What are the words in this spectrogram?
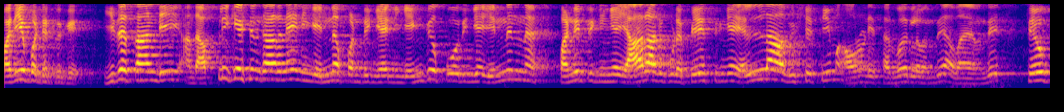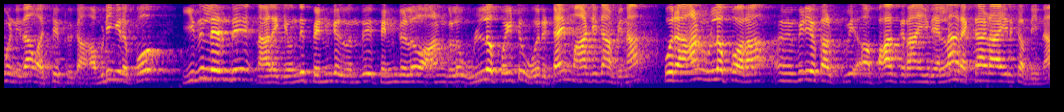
பதியப்பட்டுருக்கு இதை தாண்டி அந்த அப்ளிகேஷன்காரனே நீங்கள் என்ன பண்ணுறீங்க நீங்கள் எங்கே போகிறீங்க என்னென்ன பண்ணிட்டுருக்கீங்க? யார் யார் கூட பேசுறீங்க? எல்லா விஷயத்தையும் அவனுடைய சர்வரில் வந்து அவன் வந்து சேவ் பண்ணி தான் வச்சிட்டு இருக்கான் அப்படிங்கிறப்போ இதுலேருந்து நாளைக்கு வந்து பெண்கள் வந்து பெண்களோ ஆண்களோ உள்ளே போயிட்டு ஒரு டைம் மாட்டிட்டான் அப்படின்னா ஒரு ஆண் உள்ளே போகிறான் வீடியோ கால் பார்க்குறான் இதெல்லாம் ரெக்கார்ட் ஆகிருக்கு அப்படின்னா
